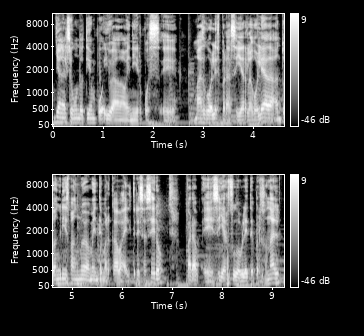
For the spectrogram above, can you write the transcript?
Ya en el segundo tiempo iban a venir pues eh, más goles para sellar la goleada. Antoine Griezmann nuevamente marcaba el 3 a 0 para eh, sellar su doblete personal.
